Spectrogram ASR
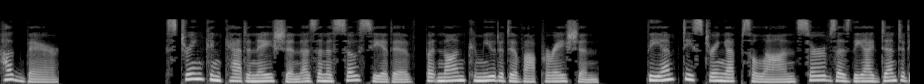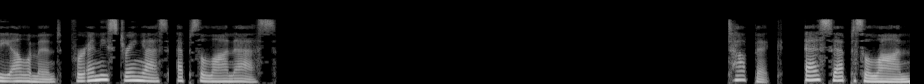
Hugbear String concatenation is an associative, but non-commutative operation. The empty string epsilon serves as the identity element, for any string s, epsilon s. S epsilon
